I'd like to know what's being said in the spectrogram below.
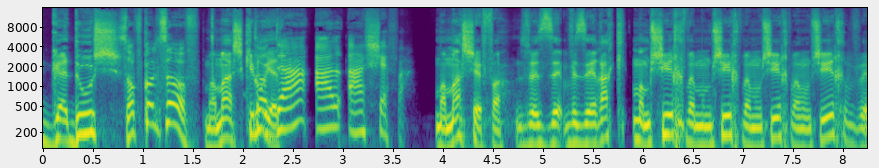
גדוש, סוף כל סוף. ממש, כאילו, יד- תודה על השפע. ממש שפע, וזה, וזה רק ממשיך וממשיך וממשיך וממשיך, ו...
